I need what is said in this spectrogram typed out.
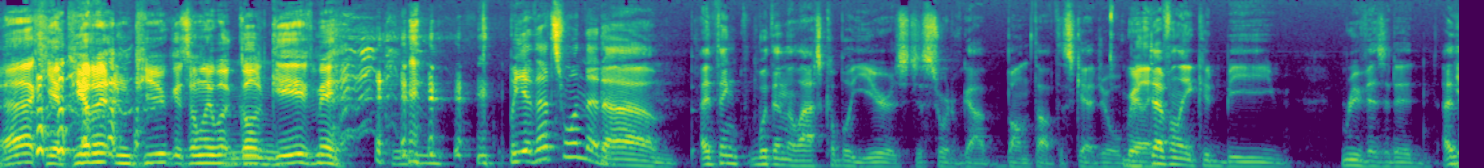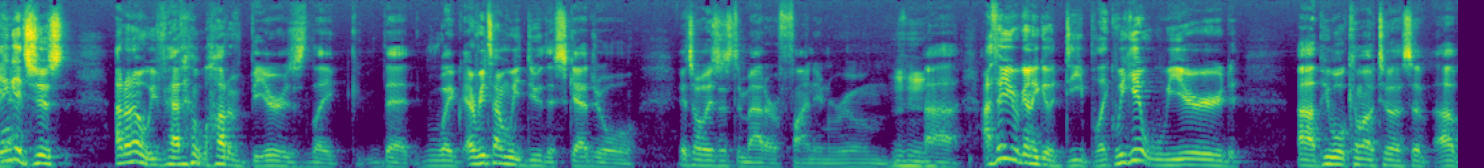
Ah, can't peel it and puke. It's only what God gave me. But yeah, that's one that um, I think within the last couple of years just sort of got bumped off the schedule. But Really? definitely could be revisited. I think Yeah. it's just I don't know. We've had a lot of beers like that. Like every time we do the schedule, it's always just a matter of finding room. Mm-hmm. Uh, I thought you were gonna go deep. Like we get weird. Uh, people will come up to us uh, uh,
